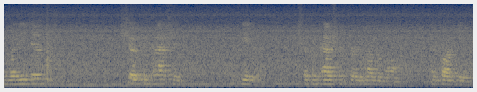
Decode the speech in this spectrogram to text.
And what did he do? Showed compassion to Peter. Showed compassion for his mother-in-law and brought healing.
